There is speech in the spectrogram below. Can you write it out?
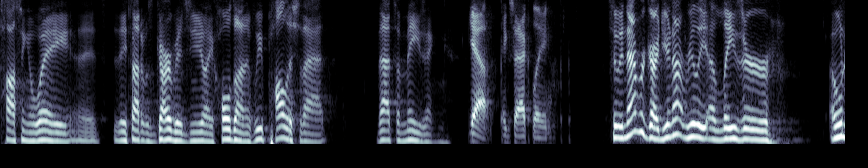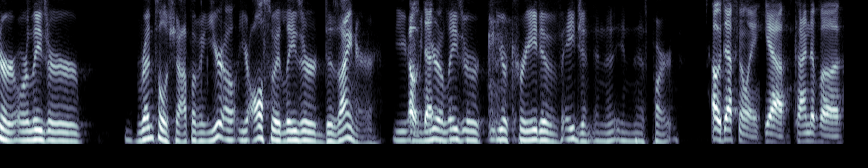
tossing away. It's, they thought it was garbage, and you're like, hold on, if we polish that, that's amazing. Yeah, exactly. So in that regard, you're not really a laser owner or laser rental shop. I mean, you're a, you're also a laser designer. You, oh, I mean, you're a laser, you're a creative agent in the in this part. Oh, definitely. Yeah. Kind of a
